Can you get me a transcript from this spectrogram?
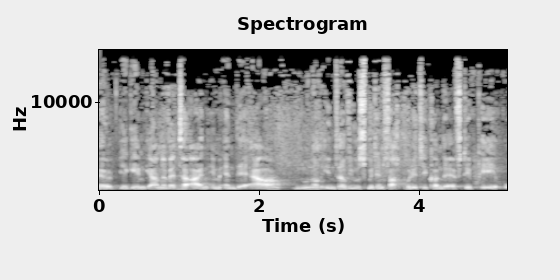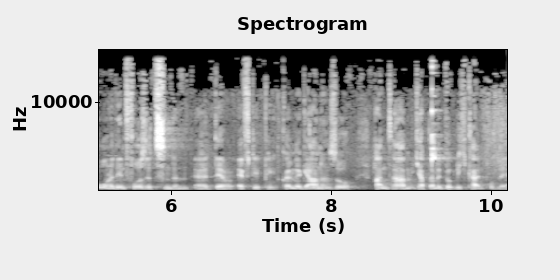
äh, wir gehen gerne Wette ein, im NDR nur noch Interviews mit den Fachpolitikern der FDP ohne den Vorsitzenden äh, der FDP. Können wir gerne so handhaben. Ich habe damit wirklich kein Problem.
